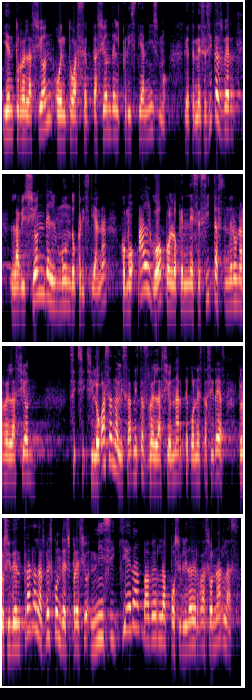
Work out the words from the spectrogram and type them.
y en tu relación o en tu aceptación del cristianismo. Fíjate, necesitas ver la visión del mundo cristiana como algo con lo que necesitas tener una relación. Si, lo vas a analizar, necesitas relacionarte con estas ideas. Pero si de entrada las ves con desprecio, ni siquiera va a haber la posibilidad de razonarlas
